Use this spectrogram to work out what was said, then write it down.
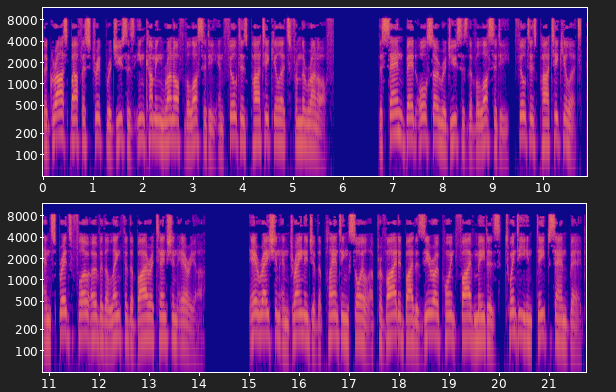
The grass buffer strip reduces incoming runoff velocity and filters particulates from the runoff. The sand bed also reduces the velocity, filters particulates, and spreads flow over the length of the bioretention area. Aeration and drainage of the planting soil are provided by the 0.5 meters 20 in deep sand bed.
